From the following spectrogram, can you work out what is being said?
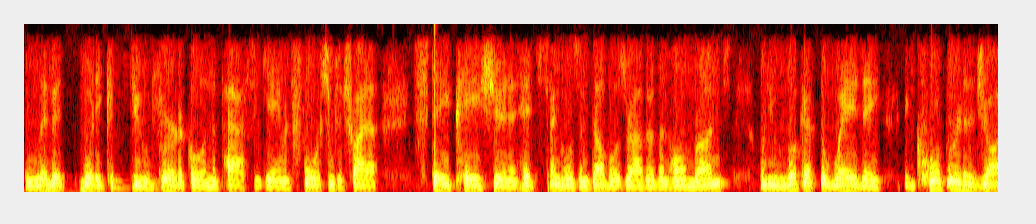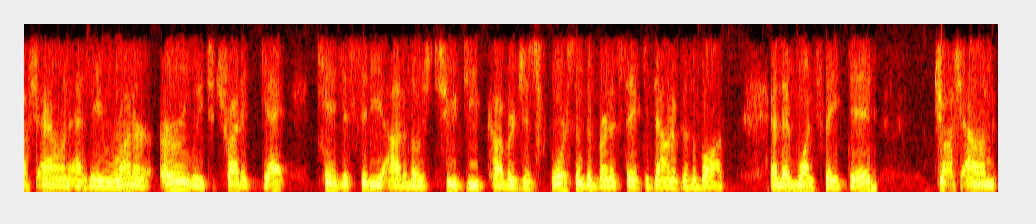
limit what he could do vertical in the passing game and force him to try to stay patient and hit singles and doubles rather than home runs when you look at the way they incorporated Josh Allen as a runner early to try to get Kansas City out of those two deep coverages, force them to burn a safety down into the box. And then once they did, Josh Allen,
